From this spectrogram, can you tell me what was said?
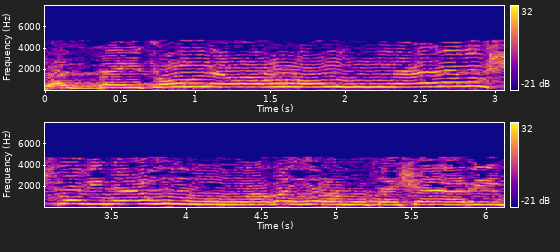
والزيتون والرمان مشتبها وغير متشابه.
